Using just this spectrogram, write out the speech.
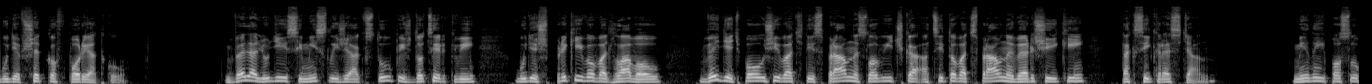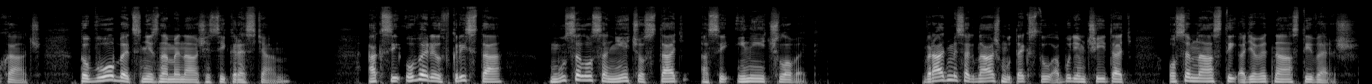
bude všetko v poriadku. Veľa ľudí si myslí, že ak vstúpiš do cirkvy, budeš prikývovať hlavou, vedieť používať tie správne slovíčka a citovať správne veršíky, tak si kresťan. Milý poslucháč, to vôbec neznamená, že si kresťan. Ak si uveril v Krista, muselo sa niečo stať asi iný človek. Vráťme sa k nášmu textu a budem čítať 18. a 19. verš.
